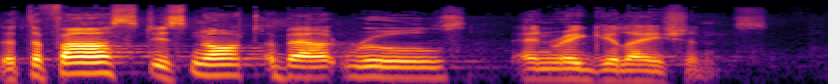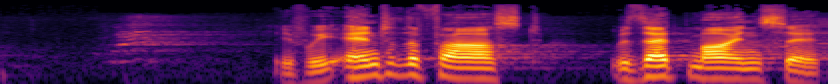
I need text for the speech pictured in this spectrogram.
that the fast is not about rules and regulations. If we enter the fast with that mindset,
